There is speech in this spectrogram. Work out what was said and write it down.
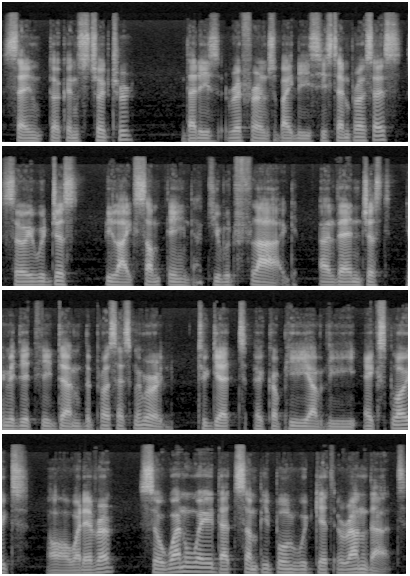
same token structure that is referenced by the system process. So it would just be like something that you would flag and then just immediately dump the process memory to get a copy of the exploit or whatever. So one way that some people would get around that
